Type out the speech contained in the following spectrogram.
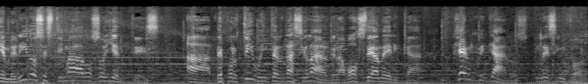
Bienvenidos estimados oyentes a Deportivo Internacional de la Voz de América. Henry Llanos les informa.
